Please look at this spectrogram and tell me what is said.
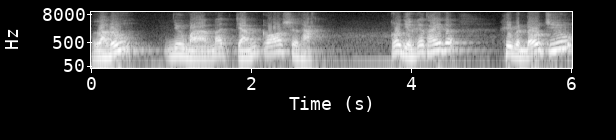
là đúng, nhưng mà nó chẳng có sự thật. Có những cái thấy đó, khi mình đối chiếu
